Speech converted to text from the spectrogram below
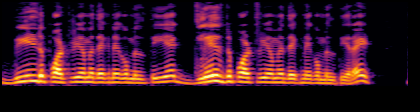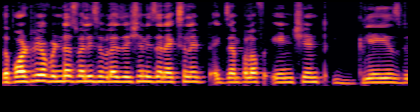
wheeled pottery हमें देखने को मिलती है ग्लेज्ड पॉटरी हमें देखने को मिलती है right the pottery of Indus valley civilization is an excellent example of ancient glazed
